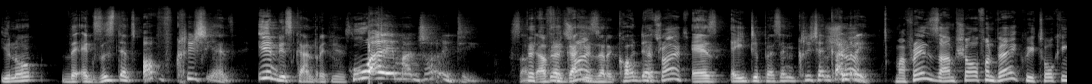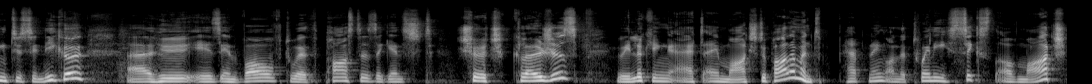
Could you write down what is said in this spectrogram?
you know, the existence of Christians in this country Yes. who are a majority. South That- Africa right. is recorded right. as 80% Christian country. My friends, I'm Charles van Wyk. We're talking to Siniko, uh, who is involved with Pastors Against Church Closures. We're looking at a march to Parliament happening on the 26th of March.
